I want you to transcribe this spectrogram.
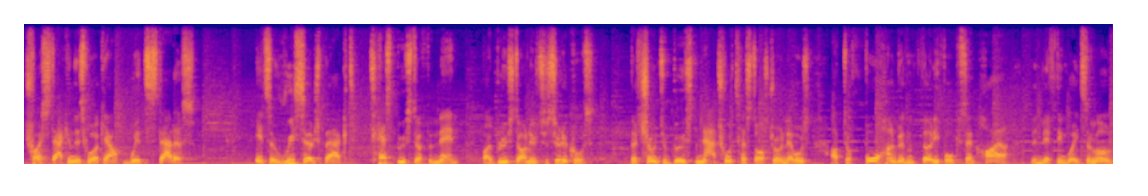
try stacking this workout with Status. It's a research backed test booster for men by Blue Star Nutraceuticals, that's shown to boost natural testosterone levels up to 434% higher than lifting weights alone.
